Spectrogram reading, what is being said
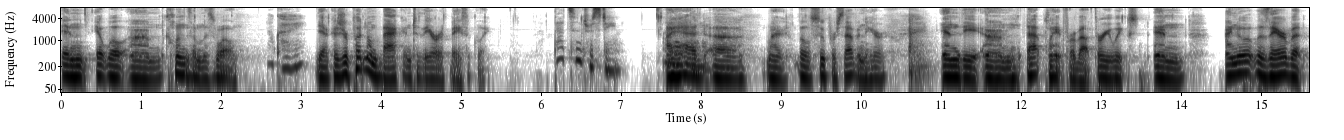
and it will um, cleanse them as well. Okay. Yeah, because you're putting them back into the earth basically. That's interesting. I had uh, my little Super Seven here in the um, that plant for about three weeks, and I knew it was there, but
